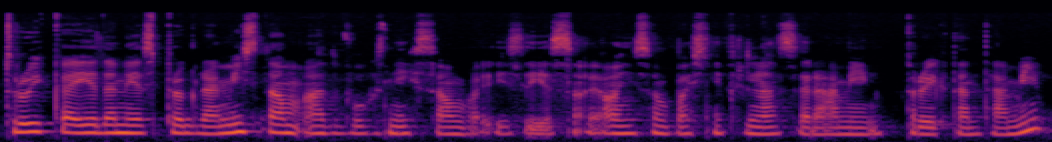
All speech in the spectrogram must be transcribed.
trójkę, jeden jest programistą, a dwóch z nich są, jest, jest, oni są właśnie freelancerami, projektantami.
